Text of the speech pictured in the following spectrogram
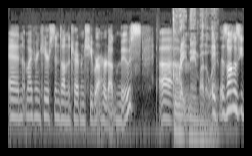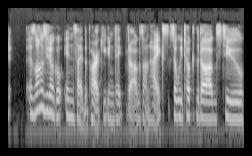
and my friend Kirsten's on the trip and she brought her dog Moose. Um, Great name by the way. as long as you as long as you don't go inside the park, you can take the dogs on hikes. So we took the dogs to,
